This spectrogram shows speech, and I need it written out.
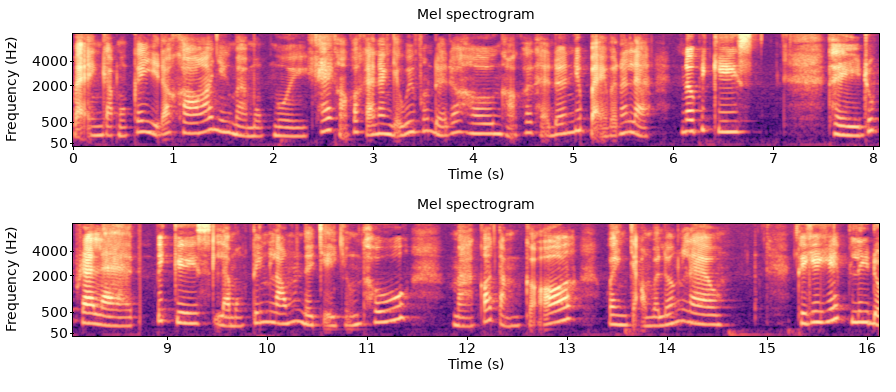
bạn gặp một cái gì đó khó nhưng mà một người khác họ có khả năng giải quyết vấn đề đó hơn, họ có thể đến giúp bạn và nói là no biggies thì rút ra là biggies là một tiếng lóng để chỉ những thứ mà có tầm cỡ quan trọng và lớn lao. Thì khi ghép Lidl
